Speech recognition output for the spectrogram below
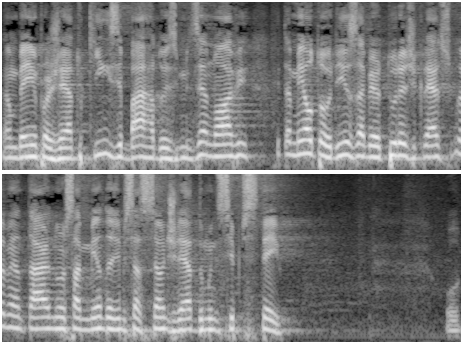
Também o projeto 15/2019, que também autoriza a abertura de crédito suplementar no orçamento da administração direta do município de Esteio. O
